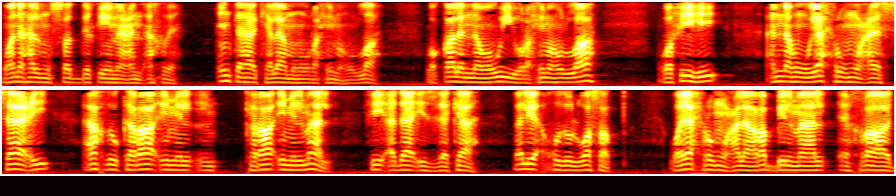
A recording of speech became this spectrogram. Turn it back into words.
ونهى المصدقين عن أخذه. انتهى كلامه رحمه الله. وقال النووي رحمه الله وفيه أنه يحرم على الساعي أخذ كرائم كرائم المال في أداء الزكاة بل يأخذ الوسط ويحرم على رب المال إخراج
